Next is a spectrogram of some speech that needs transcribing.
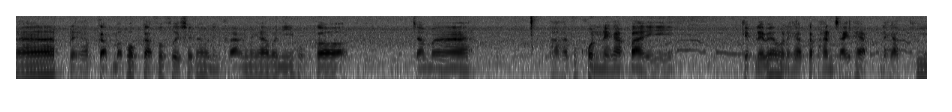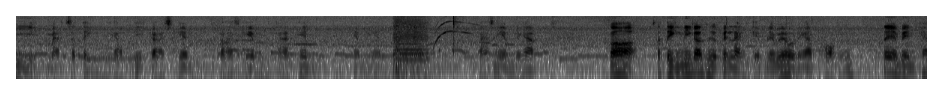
ครับนะครับ กลับมาพบกับเฟิร์สชแนลหนึ่งครั้งนะครับ วันนี้ผมก็จะมาพาทุกคนนะครับไปเก็บเลเวลนะครับกับฮันสายแท็บนะครับที่แมปสติงนะครับที่ก a าสเฮมก a าสเฮมก a าสเฮมเฮมเฮมก a าสเฮมนะครับ ก็สติงนี่ก็คือเป็นแหล่งเก็บเลเวลนะครับของน่าจะเป็นแค่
